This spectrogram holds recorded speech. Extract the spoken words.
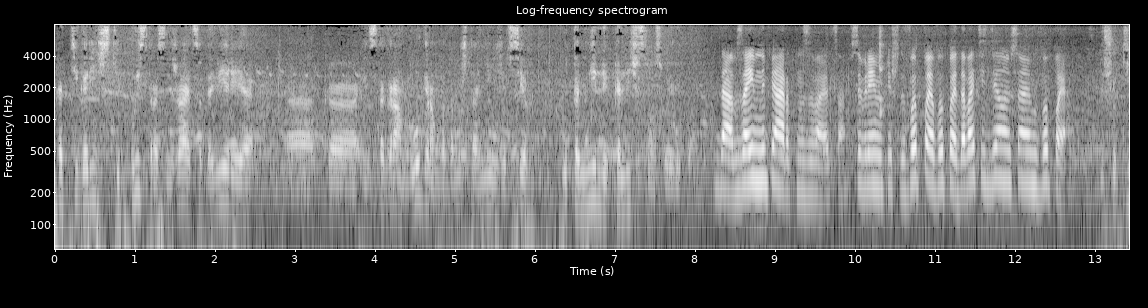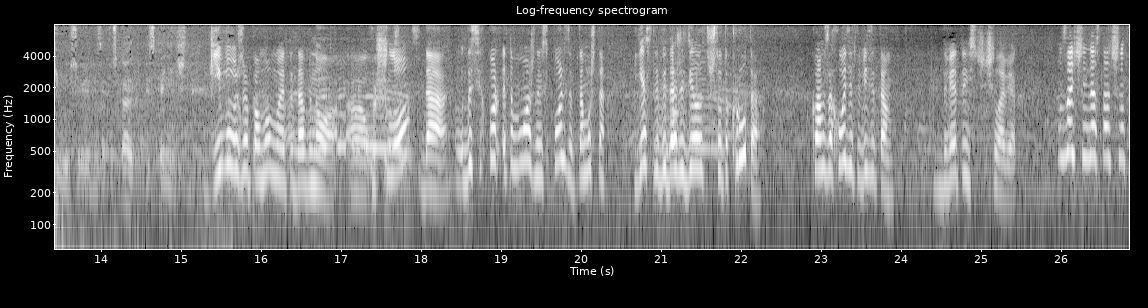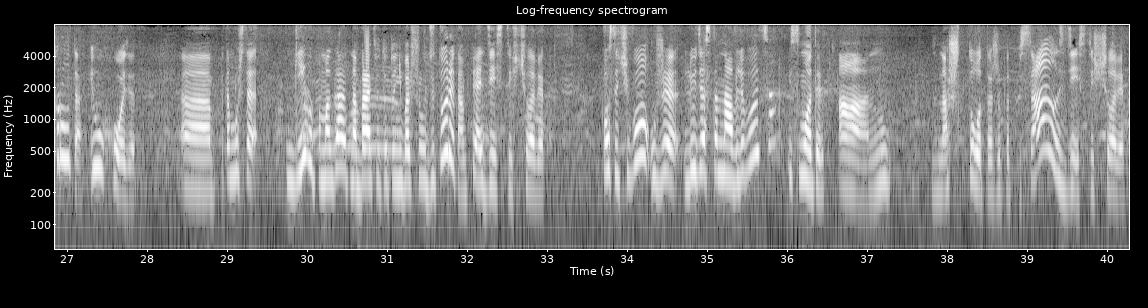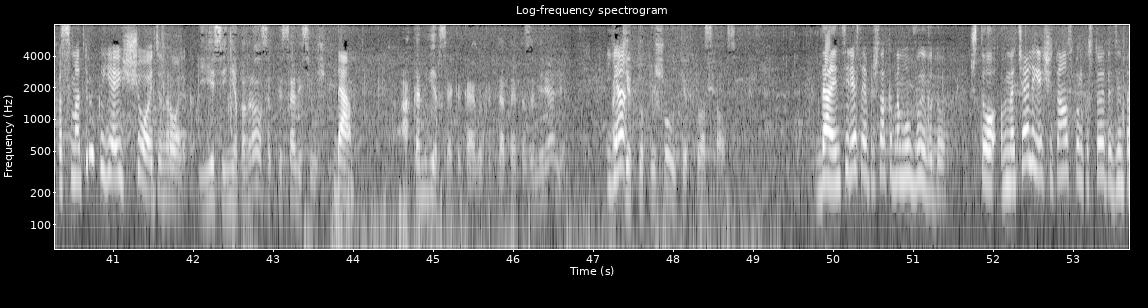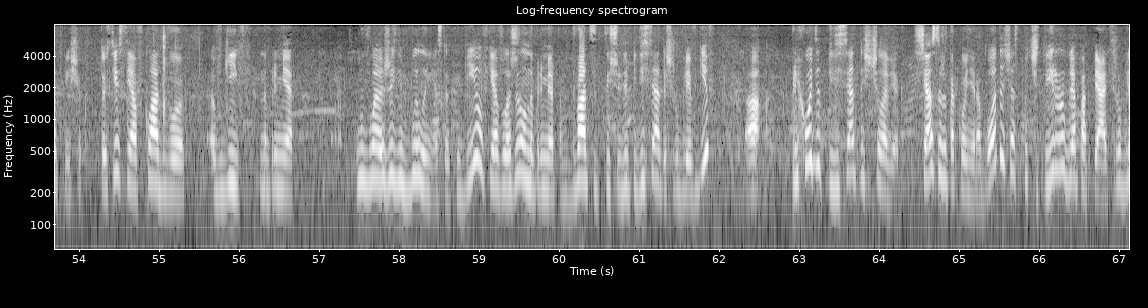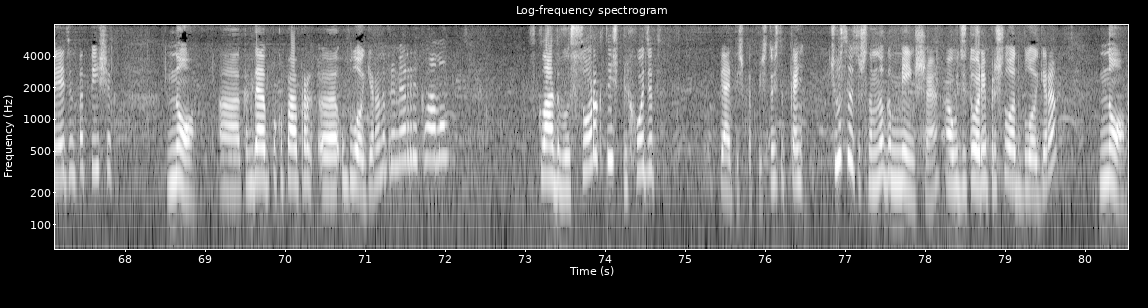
категорически быстро снижается доверие э, к инстаграм-блогерам, потому что они уже всех утомили количеством своей рекламы. Да, взаимный пиар это называется. Все время пишут ВП, ВП, давайте сделаем с вами ВП. Еще гивы все время запускают бесконечные. Гивы уже, по-моему, это давно э, ушло. Да, до сих пор это можно использовать, потому что если вы даже делаете что-то круто, к вам заходит и видит там 2000 человек. Ну, значит, недостаточно круто и уходит. Э, потому что гивы помогают набрать вот эту небольшую аудиторию, там 5-10 тысяч человек. После чего уже люди останавливаются и смотрят, а, ну, на что-то же подписалось 10 тысяч человек, посмотрю-ка я еще один ролик. И если не понравился, отписались и ушли. Да, А конверсия какая? Вы когда-то это замеряли? Я- А те, кто пришел, и те, кто остался? Да, интересно, я пришла к одному выводу, что вначале я считала, сколько стоит один подписчик. То есть, если я вкладываю в гиф, например, ну, в моей жизни было несколько гифов, я вложила, например, там, 20 тысяч или 50 тысяч рублей в гиф, а, приходит 50 тысяч человек. Сейчас уже такое не работает, сейчас по 4 рубля, по 5 рублей один подписчик. Но, а, когда я покупаю про- э, у блогера, например, рекламу, вкладываю 40 тысяч, приходит 5 тысяч подписчиков. То есть кон- чувствуется, что намного меньше аудитории пришло от блогера, но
